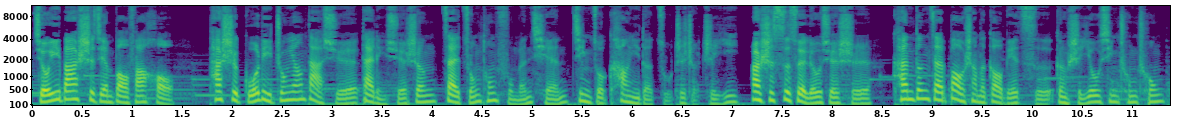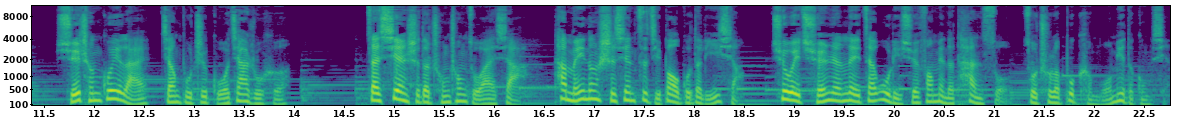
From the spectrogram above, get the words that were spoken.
九一八事件爆发后。他是国立中央大学带领学生在总统府门前静坐抗议的组织者之一。二十四岁留学时刊登在报上的告别词更是忧心忡忡：学成归来将不知国家如何。在现实的重重阻碍下，他没能实现自己报国的理想，却为全人类在物理学方面的探索做出了不可磨灭的贡献。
